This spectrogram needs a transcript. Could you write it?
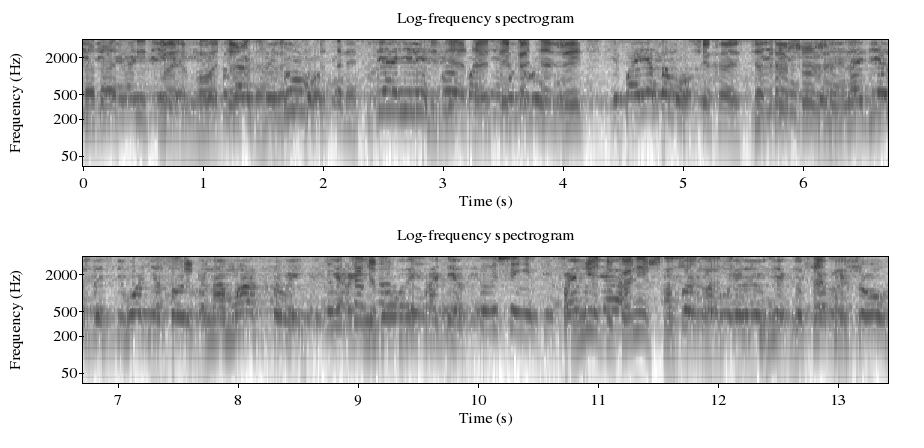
подрастить моя молодежь. Вот они сидят, да, все хотят жить. И поэтому Все хотят хорошо жить. надежда сегодня только на массовый и организованный протест. повышением пенсии? Нету, конечно, не согласен. не согласен.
